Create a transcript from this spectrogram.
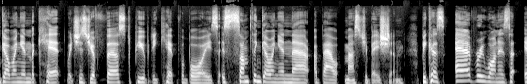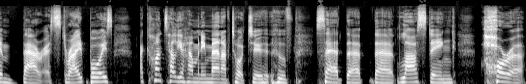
going in the kit, which is your first puberty kit for boys? Is something going in there about masturbation? Because everyone is embarrassed, right? Boys, I can't tell you how many men I've talked to who've said that the lasting horror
